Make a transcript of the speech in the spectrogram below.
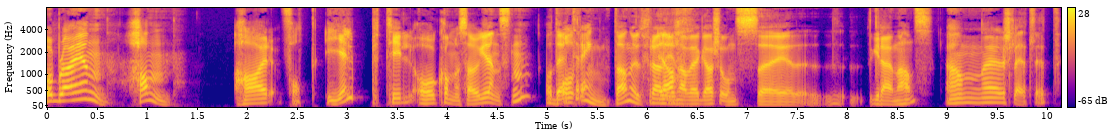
Og Brian, han har fått hjelp til å komme seg over grensen. Og det trengte han ut fra Ja. de navigasjonsgreiene hans. Han uh, slet litt.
